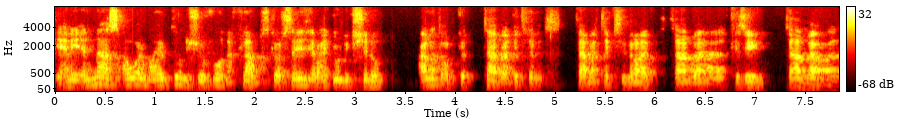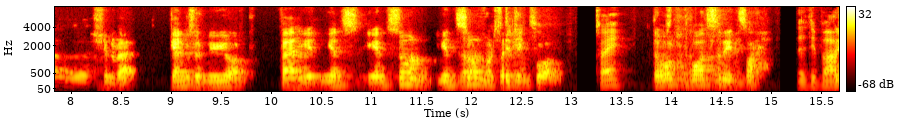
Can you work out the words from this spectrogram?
يعني الناس أول ما يبدون يشوفون أفلام سكورسيزي راح يقول لك شنو؟ على طول تابع Goodfellas تابع Taxi Driver تابع كازين تابع آه، شنو بعد؟ Gangs of New York فينسون ينسون. Bull صحيح. The Wolf of Wall Street صح. The Departed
